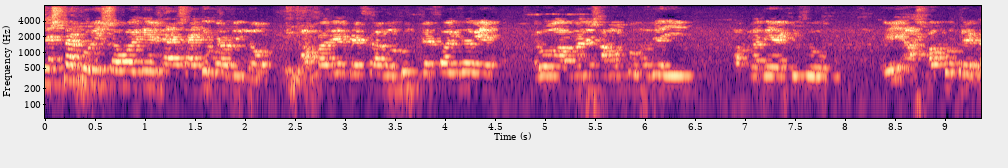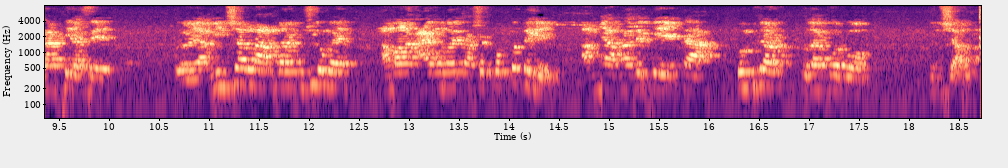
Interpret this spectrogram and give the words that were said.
চেষ্টা করি সবাইকে সাহায্য করার জন্য। আপনাদের প্রেস নতুন প্রেস হিসাবে এবং আপনাদের সামর্থ্য অনুযায়ী আপনাদের কিছু এই আসবাবপত্রের ঘাটতি আছে। আমি ইনশাল্লাহ আপনারা খুশি হবেন। আমার আয়মনের চাষের পক্ষ থেকে আমি আপনাদেরকে একটা কম্পিউটার প্রদান করব ইনশাল্লাহ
